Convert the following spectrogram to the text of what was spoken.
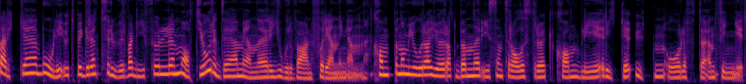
Sterke boligutbyggere truer verdifull matjord, det mener Jordvernforeningen. Kampen om jorda gjør at bønder i sentrale strøk kan bli rike uten å løfte en finger.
